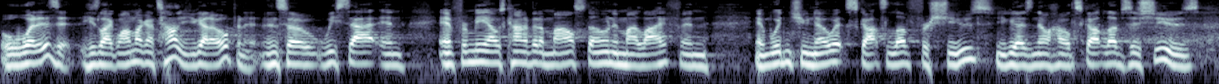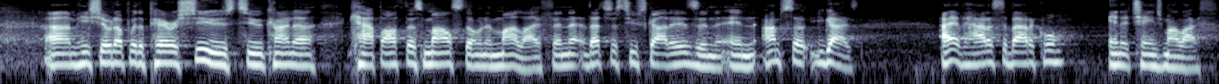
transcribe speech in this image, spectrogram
well, what is it? He's like, well, I'm not going to tell you. You got to open it. And so we sat and, and for me, I was kind of at a milestone in my life. And, and wouldn't you know it, Scott's love for shoes. You guys know how Scott loves his shoes. Um, he showed up with a pair of shoes to kind of cap off this milestone in my life. And that's just who Scott is. And, and I'm so, you guys, I have had a sabbatical and it changed my life.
